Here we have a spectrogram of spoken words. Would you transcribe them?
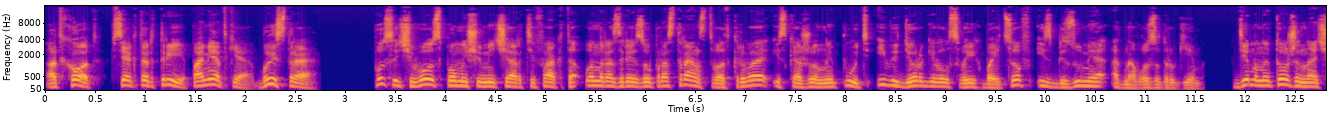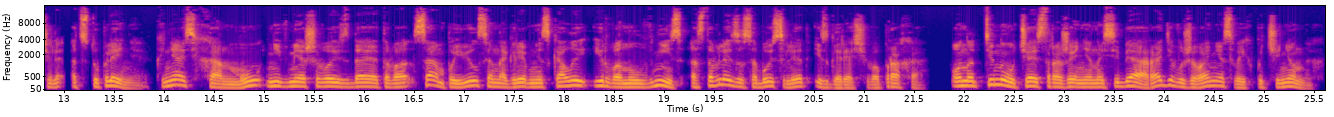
«Отход! В сектор 3! Пометки! Быстро!» После чего с помощью меча-артефакта он разрезал пространство, открывая искаженный путь, и выдергивал своих бойцов из безумия одного за другим. Демоны тоже начали отступление. Князь Хан Му, не вмешиваясь до этого, сам появился на гребне скалы и рванул вниз, оставляя за собой след из горящего праха. Он оттянул часть сражения на себя ради выживания своих подчиненных.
